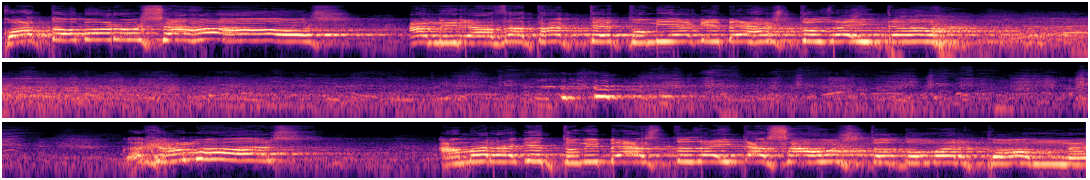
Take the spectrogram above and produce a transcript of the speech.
কত বড় সাহস! আমি রাজা থাকতে তুমি আগে বেহেস্ত যাইতা। খামোশ! আমার আগে তুমি ব্যস্ত যাইতা সাহস তো তোমার কম না।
